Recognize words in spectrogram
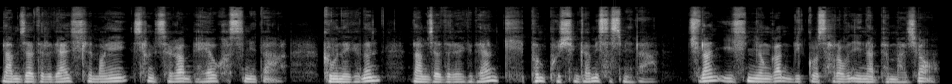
남자들에 대한 실망의 상처가 매우 컸습니다. 그분에게는 남자들에게 대한 깊은 불신감이 있었습니다. 지난 20년간 믿고 살아온 이 남편마저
